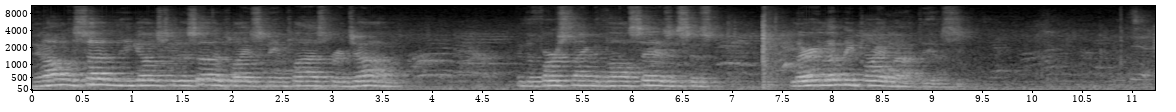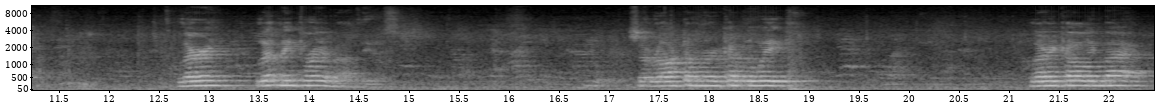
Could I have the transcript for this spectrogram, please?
Then all of a sudden, he goes to this other place and he applies for a job. And the first thing the boss says, he says, Larry, let me pray about this. Larry, let me pray about this. So it rocked on there a couple of weeks. Larry called him back.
